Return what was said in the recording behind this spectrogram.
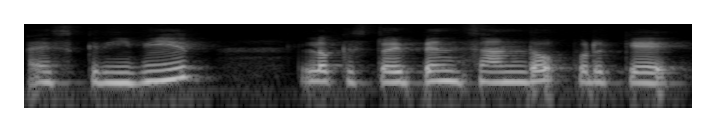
a escribir lo que estoy pensando porque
